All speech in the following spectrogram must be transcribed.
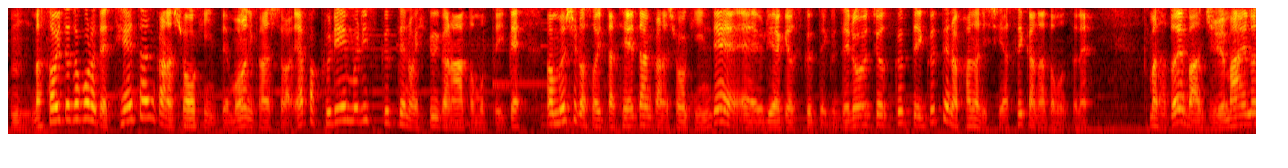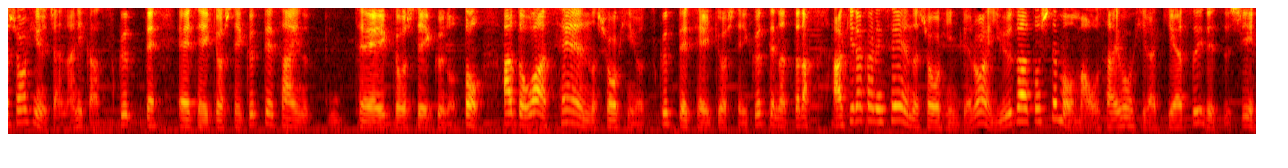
うんまあ、そういったところで低単価な商品ってものに関してはやっぱクレームリスクっていうのは低いかなと思っていて、まあ、むしろそういった低単価な商品で、えー、売り上げを作っていくゼロ打ちを作っていくっていうのはかなりしやすいかなと思うんですよね。まあ、例えば10万円の商品をじゃあ何か作って、えー、提供していくって際の、提供していくのと、あとは1000円の商品を作って提供していくってなったら、明らかに1000円の商品っていうのはユーザーとしても、まあ、お財布を開きやすいですし、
